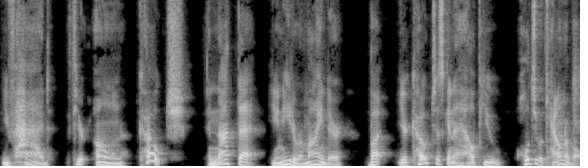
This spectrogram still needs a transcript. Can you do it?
you've had with your own coach. And not that you need a reminder, but your coach is going to help you hold you accountable.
